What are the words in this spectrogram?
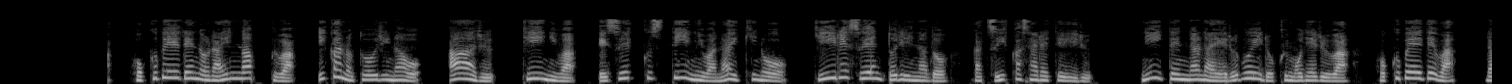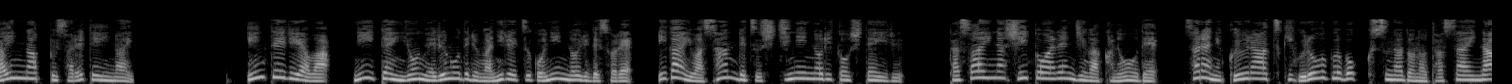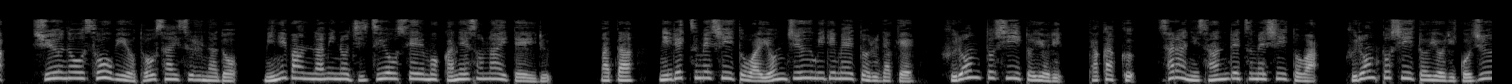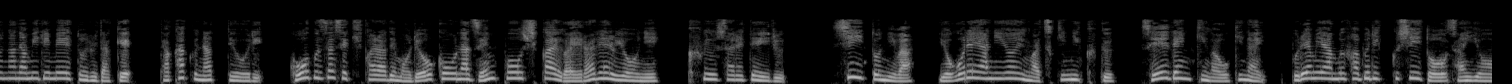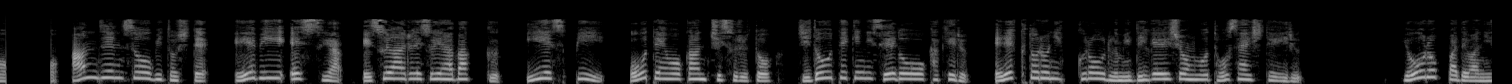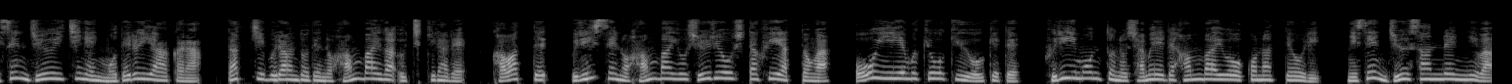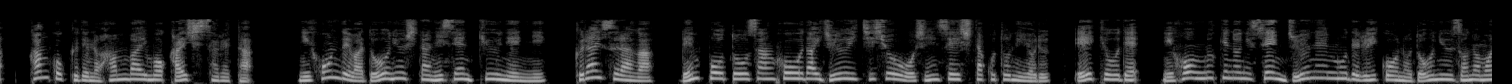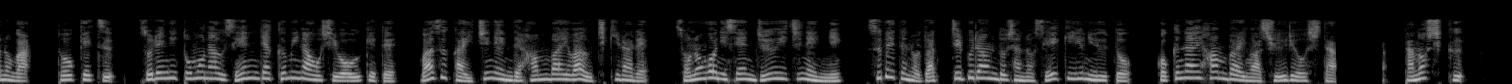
北米でのラインナップは以下の通りなお、R、T には SXT にはない機能、キーレスエントリーなどが追加されている。2.7LV6 モデルは北米ではラインナップされていない。インテリアは 2.4L モデルが2列5人乗りでそれ以外は3列7人乗りとしている。多彩なシートアレンジが可能で、さらにクーラー付きグローブボックスなどの多彩な収納装備を搭載するなど、ミニバン並みの実用性も兼ね備えている。また、2列目シートは 40mm だけ、フロントシートより高く、さらに3列目シートは、フロントシートより 57mm だけ高くなっており、後部座席からでも良好な前方視界が得られるように工夫されている。シートには汚れや匂いがつきにくく、静電気が起きないプレミアムファブリックシートを採用。安全装備として ABS や SRS エアバッグ、ESP、横転を感知すると自動的に制動をかけるエレクトロニックロールミティゲーションを搭載している。ヨーロッパでは2011年モデルイヤーからダッジブランドでの販売が打ち切られ、代わってブリッセの販売を終了したフィアットが OEM 供給を受けてフリーモントの社名で販売を行っており、2013年には韓国での販売も開始された。日本では導入した2009年にクライスラが連邦倒産法第11章を申請したことによる影響で日本向けの2010年モデル以降の導入そのものが凍結、それに伴う戦略見直しを受けて、わずか1年で販売は打ち切られ、その後2011年にすべてのダッチブランド車の正規輸入と国内販売が終了した。楽しく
